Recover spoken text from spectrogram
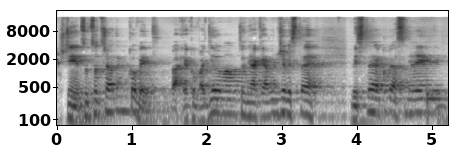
Ještě něco, co třeba ten covid, jako vadilo vám to nějak, já vím, že vy jste, vy jste jako asi měli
